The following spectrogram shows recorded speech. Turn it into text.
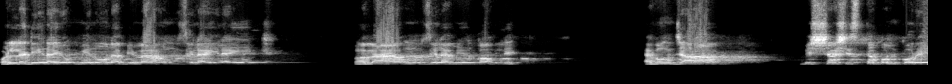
والذين يؤمنون بما أنزل إليك وما أنزل من قبلك এবং যারা বিশ্বাস স্থাপন করে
